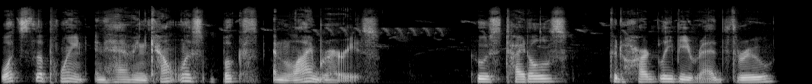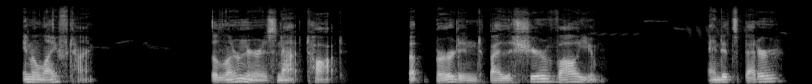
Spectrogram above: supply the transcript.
What's the point in having countless books and libraries whose titles could hardly be read through in a lifetime? The learner is not taught, but burdened by the sheer volume, and it's better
